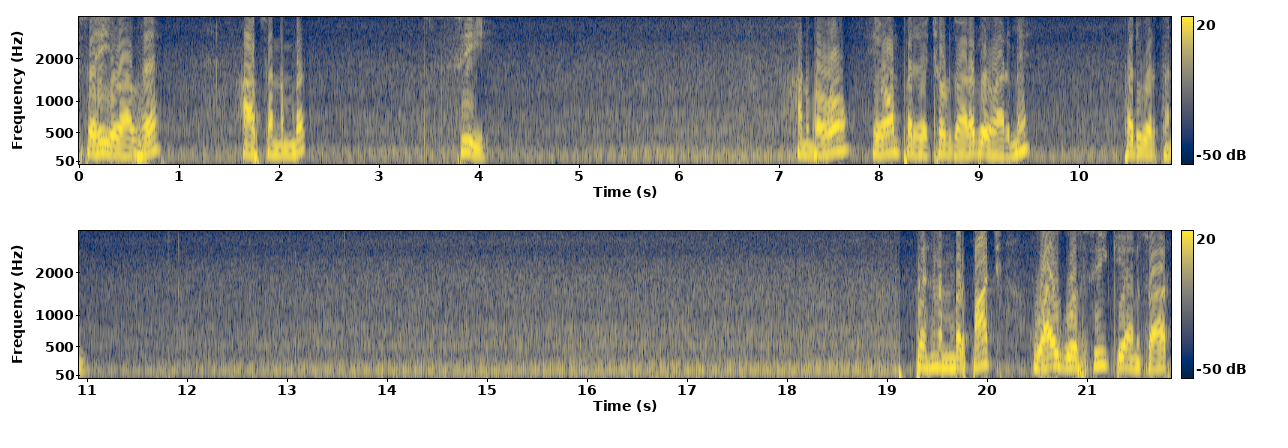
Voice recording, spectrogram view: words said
सही जवाब है ऑप्शन नंबर सी। अनुभवों एवं परिरक्षण द्वारा व्यवहार में परिवर्तन। प्रश्न नंबर पाँच, वायु गोस्सी के अनुसार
